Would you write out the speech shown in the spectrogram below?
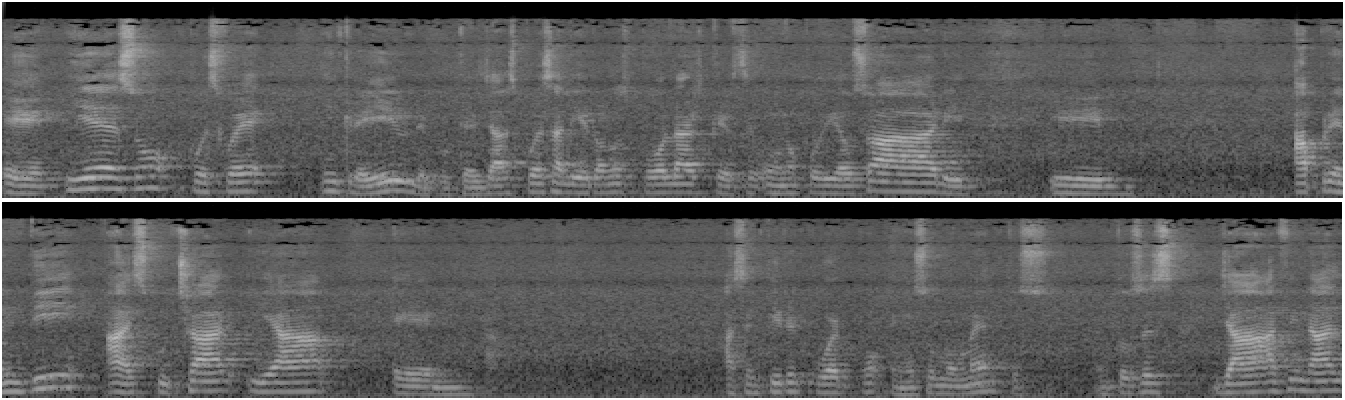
Eh, y eso pues fue increíble porque ya después salieron los polars que uno podía usar y, y aprendí a escuchar y a, eh, a sentir el cuerpo en esos momentos. Entonces ya al final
